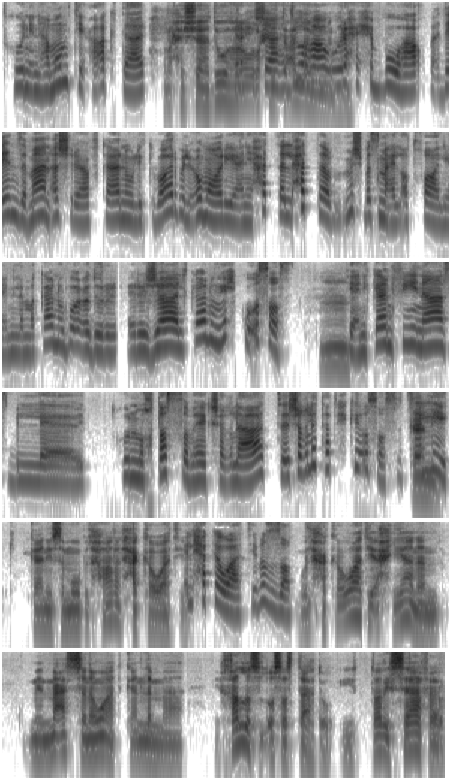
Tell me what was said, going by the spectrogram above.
تكون إنها ممتعة أكثر رح يشاهدوها رح يشاهدوها ورح يحبوها. بعدين زمان أشرف كانوا الكبار بالعمر يعني حتى حتى مش بس مع الأطفال يعني لما كانوا بيقعدوا الرجال كانوا يحكوا قصص. مم. يعني كان في ناس بال تكون مختصة بهيك شغلات شغلتها تحكي قصص تسليك. كان يسموه بالحارة الحكواتي. الحكواتي بالضبط. والحكواتي أحيانا من مع السنوات كان لما يخلص القصص تاعته يضطر يسافر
